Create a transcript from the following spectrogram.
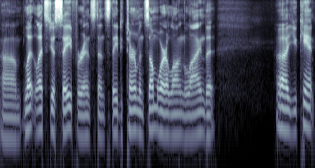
Um, let let's just say, for instance, they determined somewhere along the line that uh, you can't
